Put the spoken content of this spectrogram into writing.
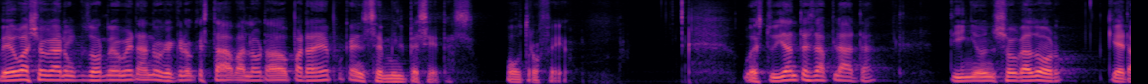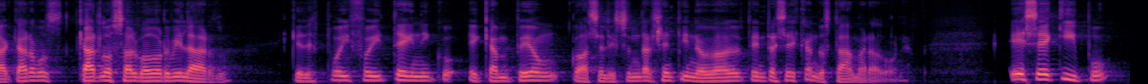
Veo a xogar un torneo de verano que creo que estaba valorado para a época en 100.000 pesetas, o trofeo. O Estudiantes da Plata tiña un xogador que era Carlos, Carlos Salvador Vilardo, que despois foi técnico e campeón coa selección da Argentina no ano 86 cando estaba Maradona. Ese equipo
